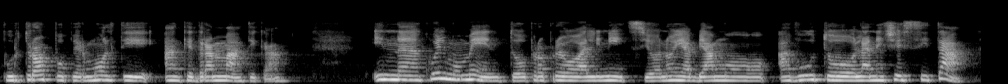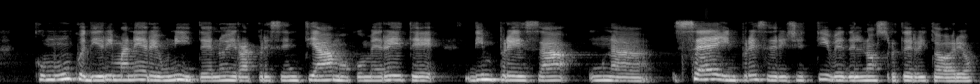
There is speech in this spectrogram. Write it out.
purtroppo per molti anche drammatica. In quel momento, proprio all'inizio, noi abbiamo avuto la necessità comunque di rimanere unite. Noi rappresentiamo come rete d'impresa una, sei imprese ricettive del nostro territorio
